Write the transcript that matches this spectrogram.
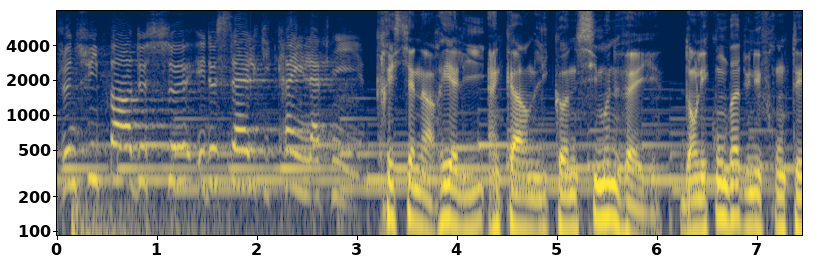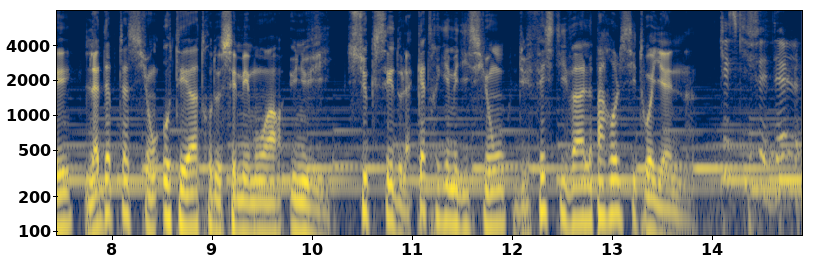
Je ne suis pas de ceux et de celles qui craignent l'avenir. Christiana Reali incarne l'icône Simone Veil. Dans Les combats d'une effrontée, l'adaptation au théâtre de ses mémoires Une vie, succès de la quatrième édition du festival Parole citoyenne. Qu'est-ce qui fait d'elle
